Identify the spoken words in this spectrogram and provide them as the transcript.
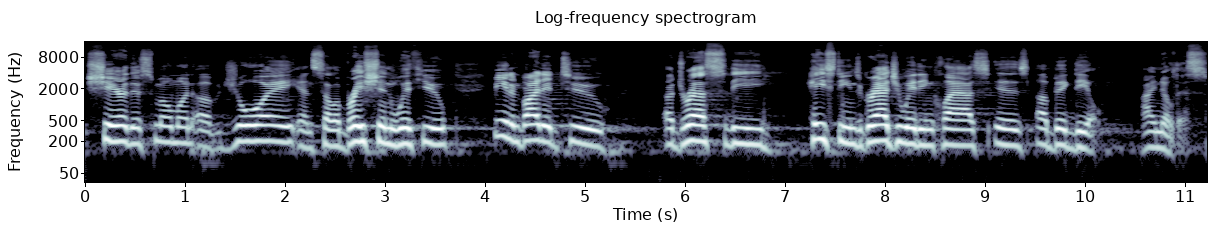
share this moment of joy and celebration with you. Being invited to address the Hastings graduating class is a big deal. I know this.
